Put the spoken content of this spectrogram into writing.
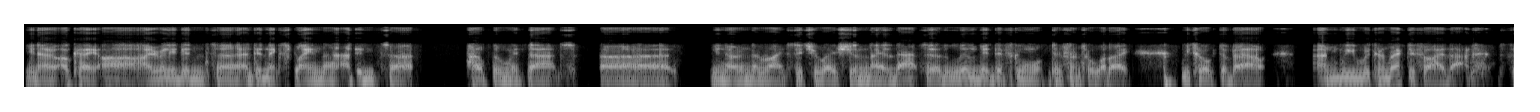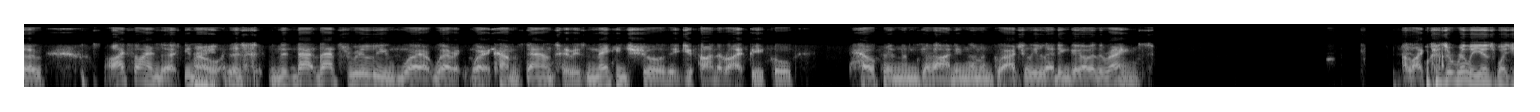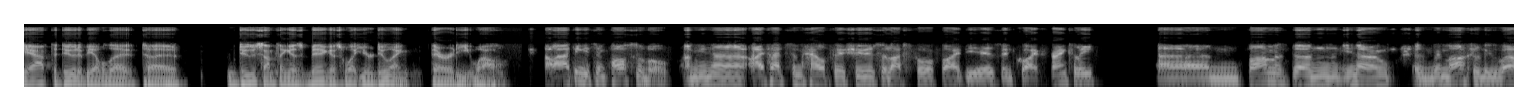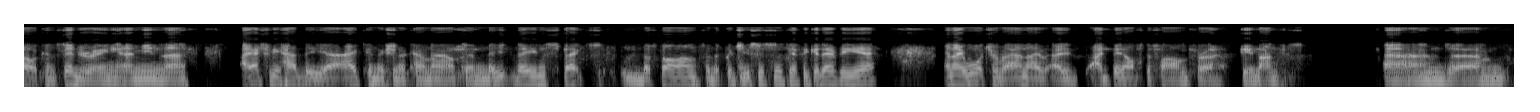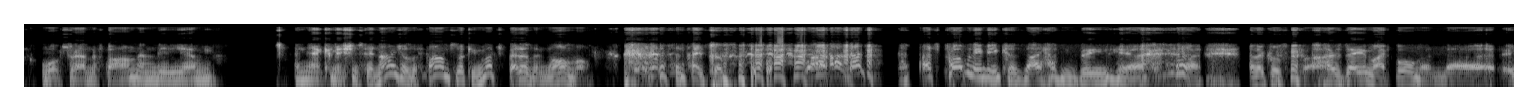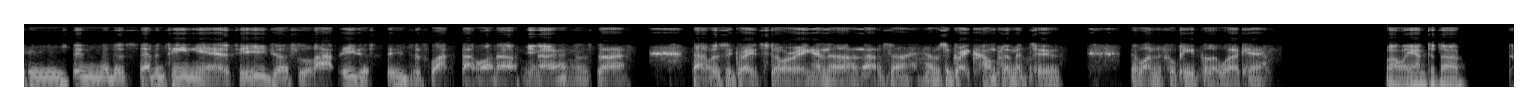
You know, okay, ah, I really didn't, uh, I didn't explain that. I didn't uh, help them with that, uh, you know, in the right situation. That's a little bit difficult, different to what I, we talked about and we, we can rectify that. So I find that you know right. that that's really where where it where it comes down to is making sure that you find the right people, helping them, guiding them, and gradually letting go of the reins. I like because it really is what you have to do to be able to to do something as big as what you're doing there at Eatwell. I think it's impossible. I mean, uh, I've had some health issues the last four or five years, and quite frankly, um, farmers done, you know, remarkably well considering. I mean, uh, I actually had the uh, ag commissioner come out and they, they inspect the farm for the producer certificate every year. And I walked around. I, I, had been off the farm for a few months and um, walked around the farm and the, um, and the ag commissioner said, Nigel, the farm's looking much better than normal. and I said, well, that's, that's probably because I haven't been here. and of course, Jose, my foreman, uh, who's been with us 17 years, he just laughed. He just he just laughed that one up. You know, it was uh, that was a great story, and uh, that was a that was a great compliment to the wonderful people that work here. Well, and to the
